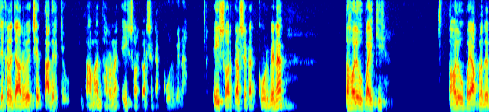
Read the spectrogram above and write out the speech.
যেখানে যা রয়েছে তাদেরকেও। কিন্তু আমার ধারণা এই সরকার সেটা করবে না। এই সরকার সেটা করবে না। তাহলে উপায় কি? তাহলে উপায় আপনাদের,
